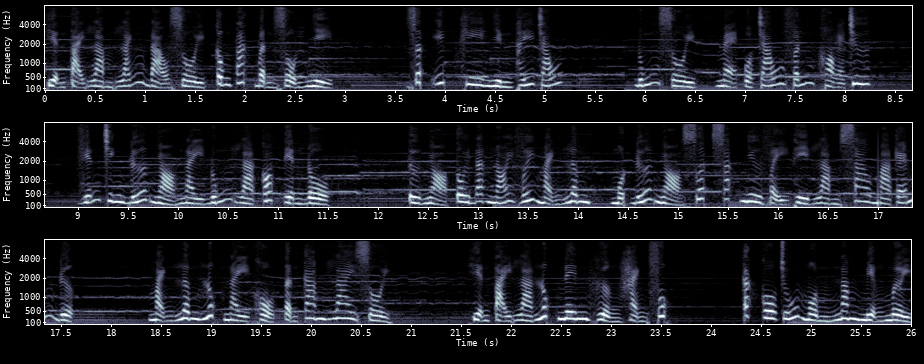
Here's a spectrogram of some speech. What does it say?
hiện tại làm lãnh đạo rồi, công tác bận rộn nhỉ. Rất ít khi nhìn thấy cháu. Đúng rồi, mẹ của cháu vẫn khỏe chứ. Viễn Trinh đứa nhỏ này đúng là có tiền đồ. Từ nhỏ tôi đã nói với Mạnh Lâm, một đứa nhỏ xuất sắc như vậy thì làm sao mà kém được. Mạnh Lâm lúc này khổ tận cam lai rồi. Hiện tại là lúc nên hưởng hạnh phúc. Các cô chú mồm năm miệng mười,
